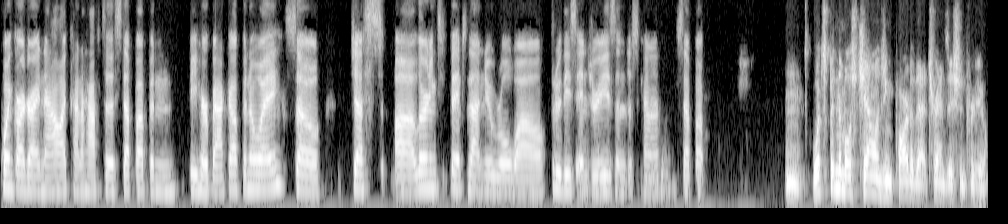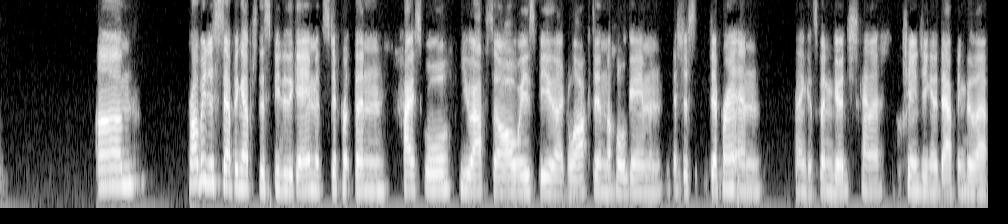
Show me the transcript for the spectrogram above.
point guard right now, I kind of have to step up and be her backup in a way. So just uh, learning to fit into that new role while through these injuries and just kind of step up. Hmm. What's been the most challenging part of that transition for you? Um, probably just stepping up to the speed of the game. It's different than high school. You have to always be like locked in the whole game, and it's just different. And I think it's been good, just kind of changing and adapting to that.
